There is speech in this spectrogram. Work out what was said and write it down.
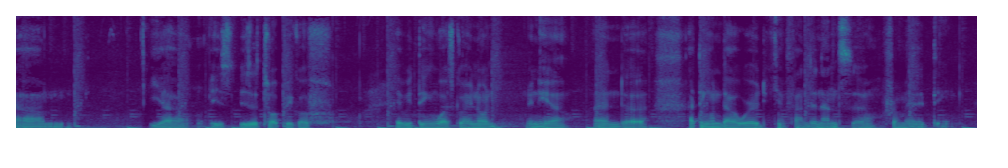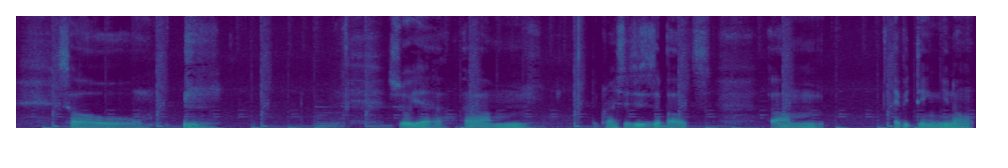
um, yeah, is is a topic of everything what's going on in here and uh, I think on that word you can find an answer from anything. So, so yeah, um, the crisis is about um, everything you know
